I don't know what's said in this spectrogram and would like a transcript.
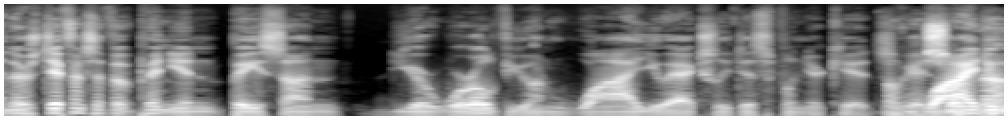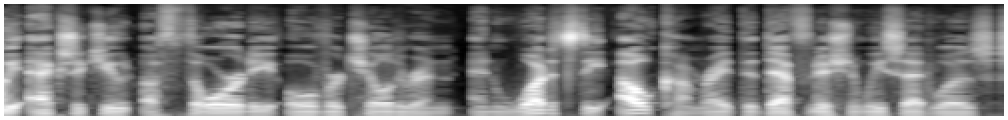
and there's difference of opinion based on your worldview on why you actually discipline your kids. Okay, so why do not- we execute authority over children, and what's the outcome? Right. The definition we said was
